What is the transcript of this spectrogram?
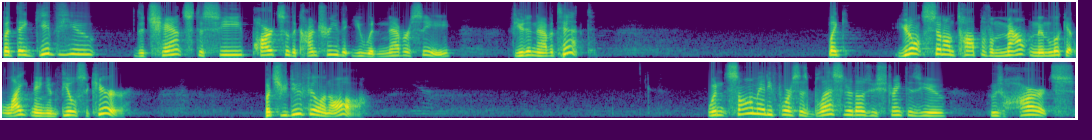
but they give you the chance to see parts of the country that you would never see if you didn't have a tent. Like, you don't sit on top of a mountain and look at lightning and feel secure, but you do feel an awe. When Psalm 84 says, Blessed are those whose strength is you, whose hearts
